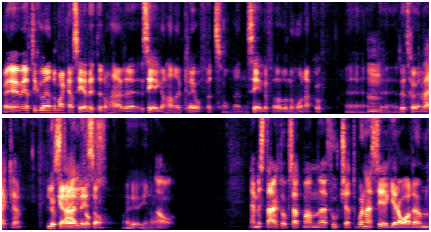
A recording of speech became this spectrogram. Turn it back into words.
eh, jag tycker ändå man kan se lite de här eh, segern här nu i playoffet som en seger för Monaco. Eh, mm. det, det, tror jag Verkligen. Lucarelli sa eh, innan. Ja. Nej, men starkt också att man eh, fortsätter på den här segerraden,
